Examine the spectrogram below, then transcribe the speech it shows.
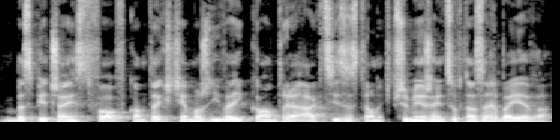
bezpieczeństwo w kontekście możliwej kontraakcji ze strony sprzymierzeńców Nazarbajewa.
